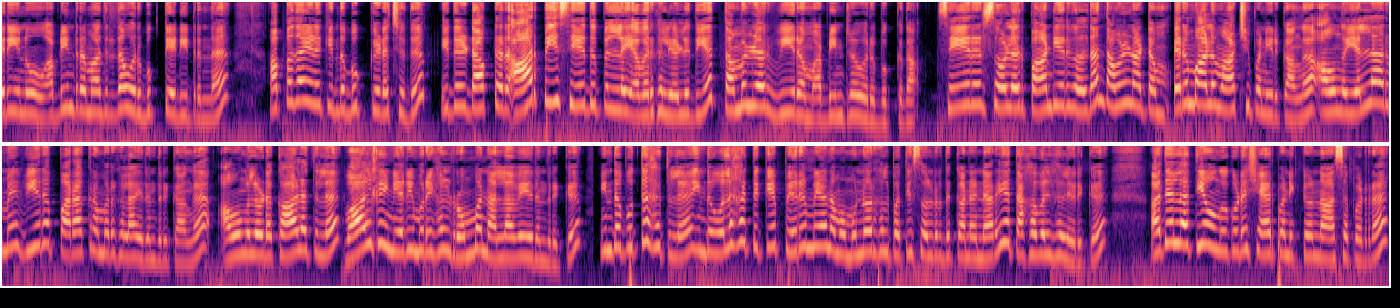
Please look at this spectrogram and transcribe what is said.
தெரியணும் அப்படின்ற மாதிரி தான் ஒரு புக் தேடிட்டு இருந்தேன். அப்பதான் எனக்கு இந்த புக் கிடைச்சது. இது டாக்டர் ஆர் பி சேதுப்பிள்ளை அவர்கள் எழுதிய தமிழர் வீரம் அப்படின்ற ஒரு புக் தான். சேரர் சோழர் பாண்டியர்கள் தான் தமிழ்நாட்டை பெரும்பாலும் ஆட்சி பண்ணியிருக்காங்க. அவங்க எல்லாருமே வீர பராக்கிரமர்களா இருந்திருக்காங்க. அவங்களோட காலத்துல வாழ்க்கை நெறிமுறைகள் ரொம்ப நல்லாவே இருந்திருக்கு. இந்த புத்தகத்துல இந்த உலகத்துக்கே பெருமையா நம்ம முன்னோர்கள் பத்தி சொல்றதுக்கான நிறைய தகவல்கள் இருக்கு. அது எல்லாத்தையும் உங்க கூட ஷேர் பண்ணிக்கணும்னு ஆசைப்படுறேன்.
